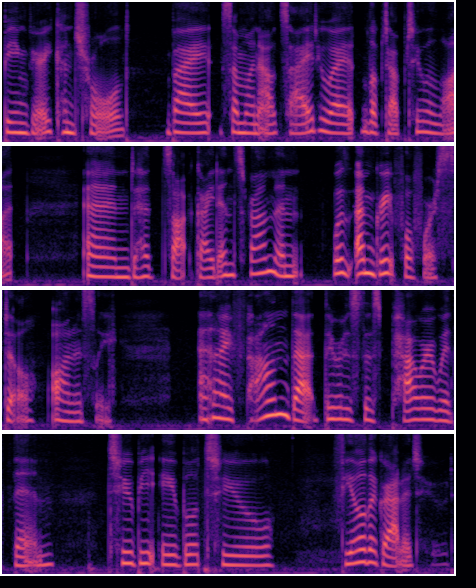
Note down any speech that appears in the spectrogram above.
being very controlled by someone outside who I looked up to a lot and had sought guidance from and was I'm grateful for still, honestly. And I found that there was this power within to be able to feel the gratitude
